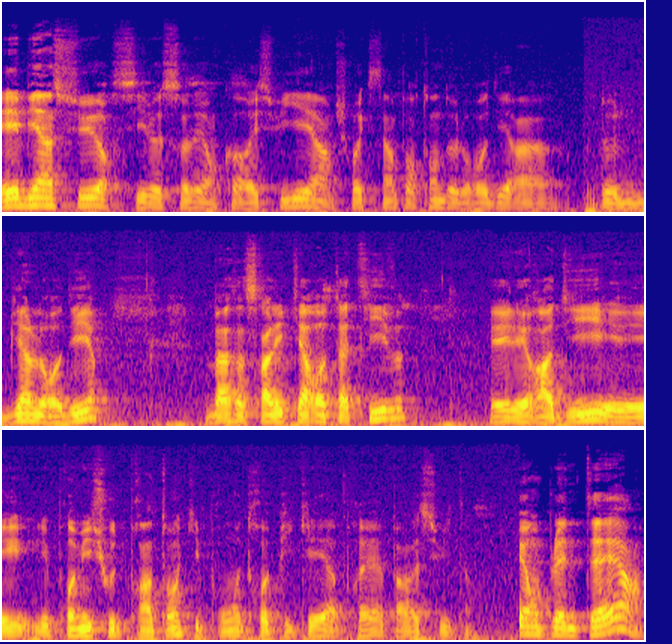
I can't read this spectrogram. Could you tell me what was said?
Et bien sûr, si le sol est encore essuyé, hein, je crois que c'est important de le redire, de bien le redire, bah, ça sera les carotatives et les radis et les premiers choux de printemps qui pourront être piqués après par la suite. Hein. Et en pleine terre,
